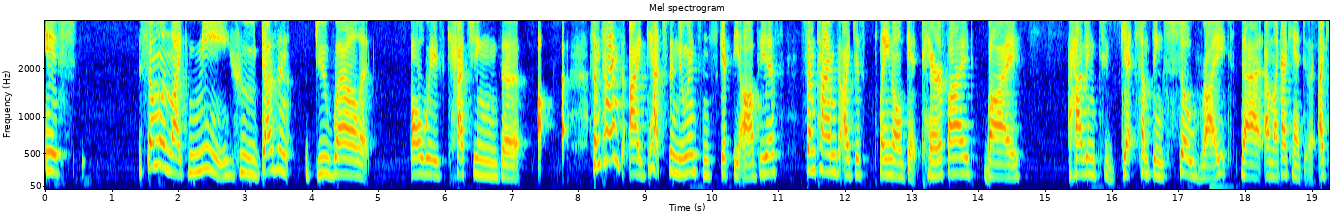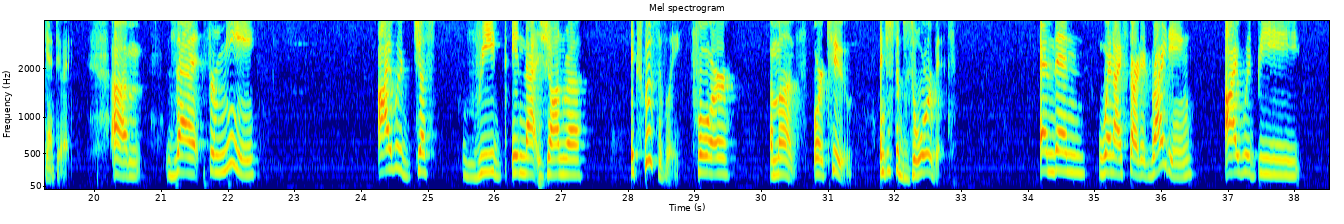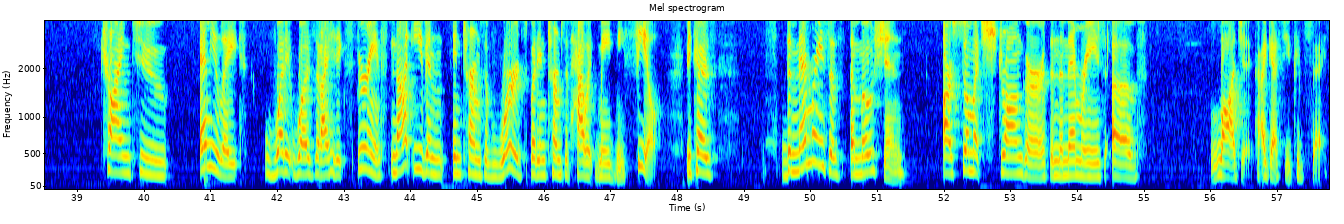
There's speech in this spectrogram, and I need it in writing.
if someone like me who doesn't do well at always catching the sometimes I catch the nuance and skip the obvious. Sometimes I just plain old get terrified by having to get something so right that I'm like, I can't do it. I can't do it. Um, that for me, I would just read in that genre exclusively for a month or two and just absorb it. And then when I started writing, I would be trying to emulate what it was that I had experienced, not even in terms of words, but in terms of how it made me feel. Because the memories of emotion are so much stronger than the memories of logic, I guess you could say.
